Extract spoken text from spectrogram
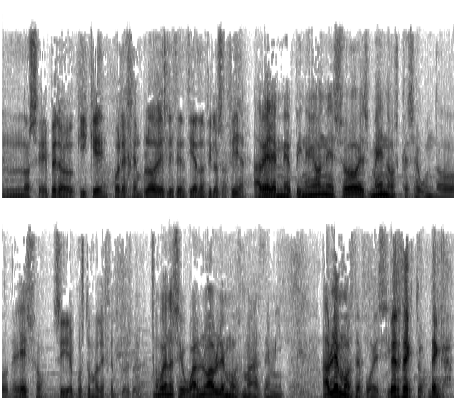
No sé, pero Quique, por ejemplo, es licenciado en filosofía. A ver, en mi opinión eso es menos que segundo de eso. Sí, he puesto mal ejemplo, es verdad. Bueno, es igual, no hablemos más de mí. Hablemos de poesía. Perfecto, venga.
